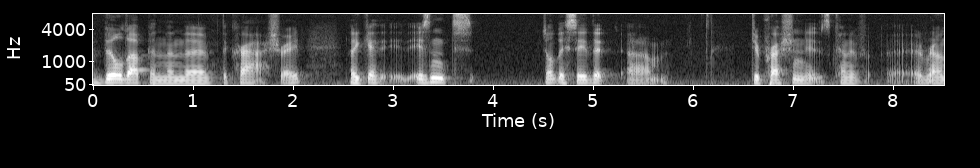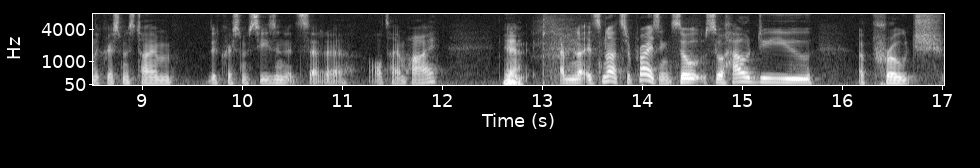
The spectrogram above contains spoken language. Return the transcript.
The build up and then the the crash right? Like uh, isn't don't they say that um, depression is kind of uh, around the christmas time the christmas season it's at a all-time high? Yeah. Not, it's not surprising. So so how do you approach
